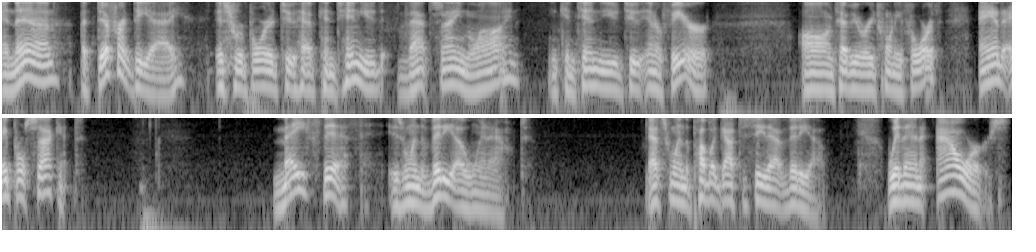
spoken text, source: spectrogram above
And then a different DA is reported to have continued that same line and continued to interfere on February 24th and April 2nd. May 5th is when the video went out. That's when the public got to see that video. Within hours,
